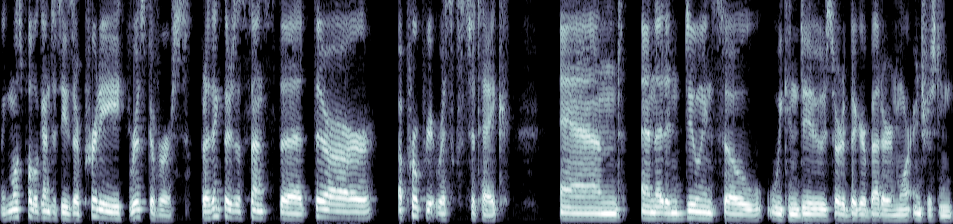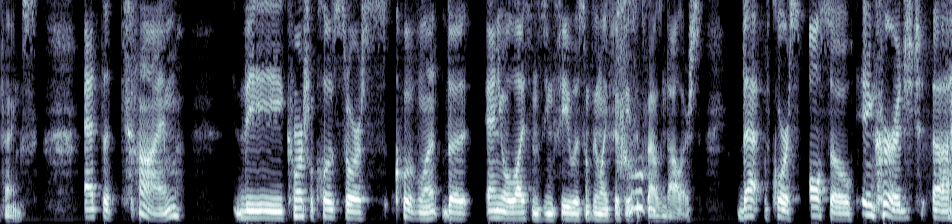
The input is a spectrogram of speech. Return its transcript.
Like most public entities are pretty risk averse, but I think there's a sense that there are appropriate risks to take and and that in doing so we can do sort of bigger better and more interesting things. At the time the commercial closed source equivalent the annual licensing fee was something like $56000 that of course also encouraged uh,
